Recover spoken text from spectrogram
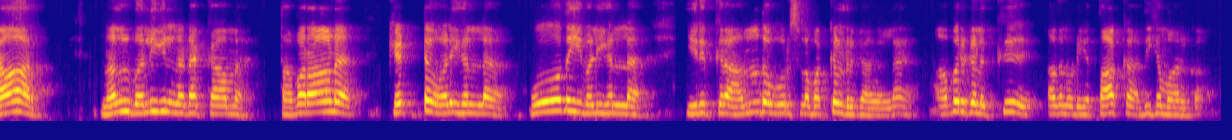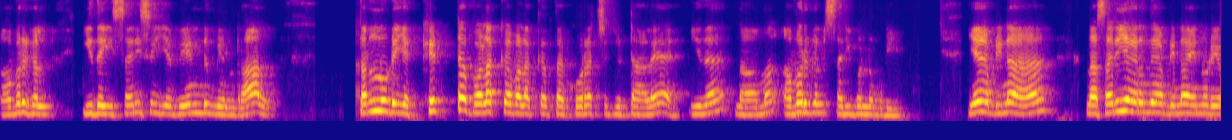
யார் நல் வழியில் நடக்காம தவறான கெட்ட வழிகள்ல போதை வழிகள்ல இருக்கிற அந்த ஒரு சில மக்கள் இருக்காங்கல்ல அவர்களுக்கு அதனுடைய தாக்கம் அதிகமாக இருக்கும். அவர்கள் இதை சரி செய்ய வேண்டும் என்றால் தன்னுடைய கெட்ட பழக்க வழக்கத்தை குறைச்சிக்கிட்டாலே இதை நாம அவர்கள் சரி பண்ண முடியும். ஏன் அப்படின்னா நான் சரியா இருந்தேன் அப்படின்னா என்னுடைய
